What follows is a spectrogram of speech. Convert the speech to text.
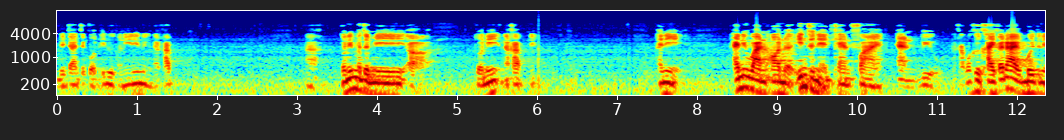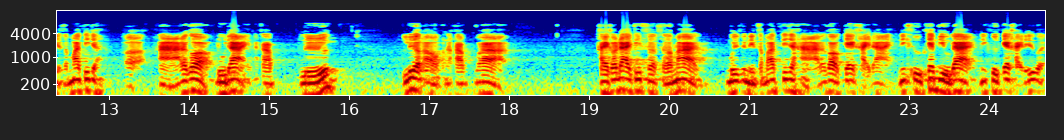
เดี๋ยวอาจารย์จะกดให้ดูตัวนี้นิดนึงนะครับตัวนี้มันจะมีตัวนี้นะครับอันนี้ anyone on the internet can find and view นะครับก็คือใครก็ได้บนอินเทอร์เน็ตสามารถที่จะหาแล้วก็ดูได้นะครับ หรือเลือกเอานะครับว่าใครก็ได้ที่สามารถบนอินเทอร์เน็ตสามารถที่จะหาแล้วก็แก้ไขได้ นี่คือแค่วิวได้ นี่คือแก้ไขได้ด้วย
